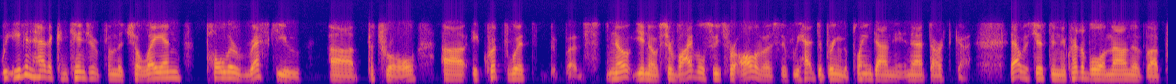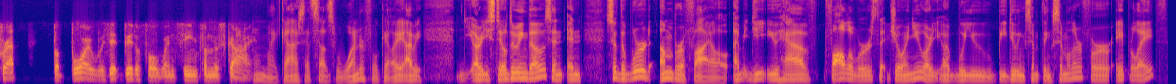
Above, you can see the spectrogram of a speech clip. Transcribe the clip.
We even had a contingent from the Chilean Polar Rescue uh, patrol uh, equipped with uh, no, you know, survival suits for all of us if we had to bring the plane down in Antarctica. That was just an incredible amount of uh, prep but boy, was it beautiful when seen from the sky. Oh my gosh, that sounds wonderful, Kelly. I mean, are you still doing those? And and so the word umbraphile. I mean, do you have followers that join you? Are you uh, will you be doing something similar for April eighth?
